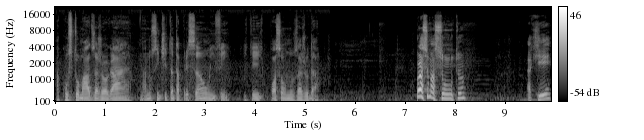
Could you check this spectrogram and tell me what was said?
acostumados a jogar, a não sentir tanta pressão, enfim, e que possam nos ajudar. Próximo assunto. Aqui.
